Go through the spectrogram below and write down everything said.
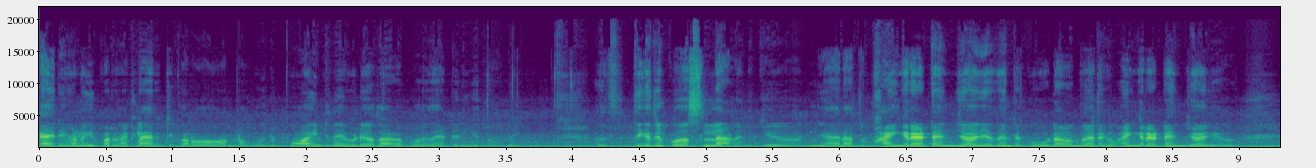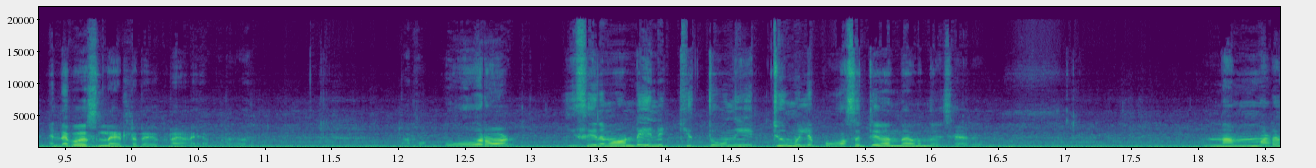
കാര്യങ്ങൾ ഈ പറഞ്ഞ ക്ലാരിറ്റി കുറവ് കൊണ്ട് ഒരു പോയിന്റിന് എവിടെയോ താഴെ പോയതായിട്ട് എനിക്ക് തോന്നി. അത് തികച്ചും പേഴ്സണലാണ് എനിക്ക് ഞാനത് ഭയങ്കരമായിട്ട് എൻജോയ് ചെയ്തു. എന്റെ കൂടെ വന്നവരൊക്കെ ഭയങ്കരമായിട്ട് എൻജോയ് ചെയ്തു. എന്റെ പേഴ്സണലായിട്ടുള്ള അഭിപ്രായമാണ് ഞാൻ പറഞ്ഞത്. അപ്പോൾ ഓവറോൾ ഈ സിനിമ കൊണ്ട് എനിക്ക് തോന്നി ഏറ്റവും വലിയ പോസിറ്റീവ് എന്താണെന്ന് വെച്ചാൽ നമ്മുടെ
